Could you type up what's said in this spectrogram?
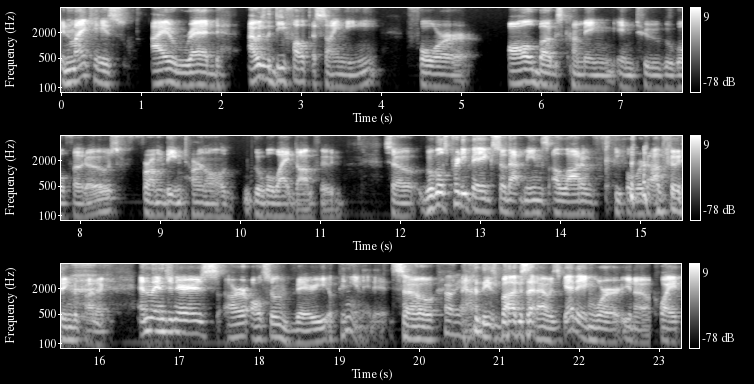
in my case, I read, I was the default assignee for all bugs coming into Google Photos from the internal Google wide dog food. So Google's pretty big, so that means a lot of people were dog fooding the product. And the engineers are also very opinionated. So oh, yeah. these bugs that I was getting were, you know, quite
